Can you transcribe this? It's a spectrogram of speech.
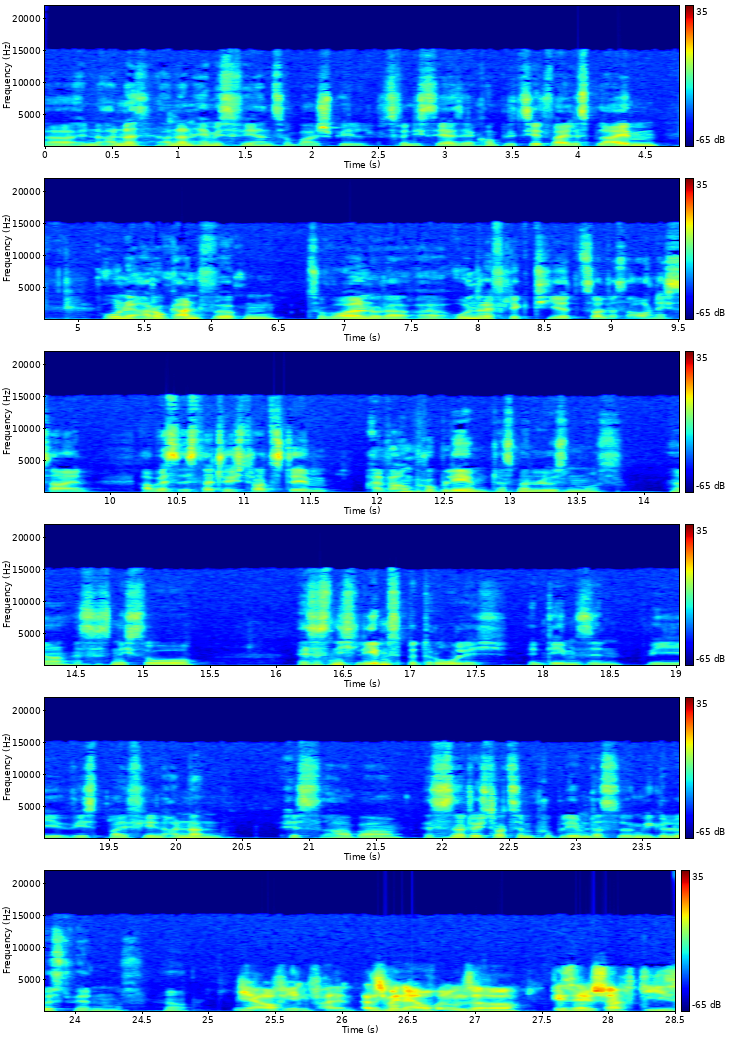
äh, in andre, anderen Hemisphären zum Beispiel. Das finde ich sehr, sehr kompliziert, weil es bleiben, ohne arrogant wirken zu wollen oder äh, unreflektiert soll das auch nicht sein. Aber es ist natürlich trotzdem einfach ein Problem, das man lösen muss. Ja, es ist nicht so, es ist nicht lebensbedrohlich in dem Sinn, wie, wie es bei vielen anderen ist, aber es ist natürlich trotzdem ein Problem, das irgendwie gelöst werden muss. Ja. Ja, auf jeden Fall. Also ich meine auch in unserer Gesellschaft, die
